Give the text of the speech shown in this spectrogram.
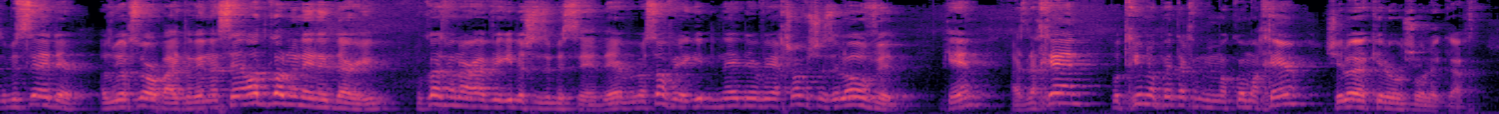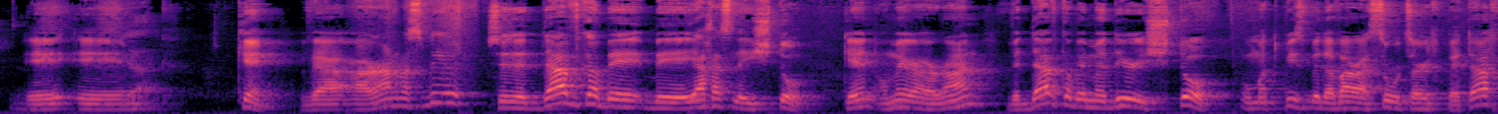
זה בסדר. אז הוא יחזור הביתה וינסה עוד כל מיני נדרים, וכל הזמן הרב יגיד לו שזה בסדר, ובסוף הוא יגיד נדר ויחשוב שזה לא עובד, כן? אז לכן פותחים לו פתח ממקום אחר שלא יקל ראשו לכך. אה, אה. כן, והר"ן מסביר שזה דווקא ב, ביחס לאשתו, כן? אומר הר"ן, ודווקא במדיר אשתו הוא מדפיס בדבר האסור צריך פתח,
